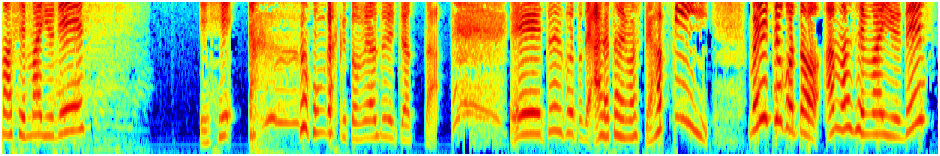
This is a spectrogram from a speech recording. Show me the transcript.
まゆです。えへ。音楽止め忘れちゃった。えー、ということで、改めまして、ハッピーまゆちょこと、あませまゆです。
